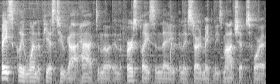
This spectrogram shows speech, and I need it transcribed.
basically when the PS2 got hacked in the in the first place and they and they started making these mod chips for it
